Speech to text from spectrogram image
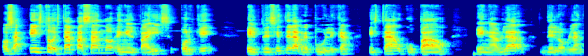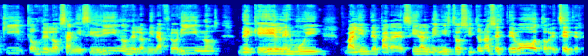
O sea, esto está pasando en el país porque el presidente de la República está ocupado en hablar de los blanquitos, de los sanicidrinos, de los miraflorinos, de que él es muy valiente para decir al ministro, si tú no haces este voto, etc.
